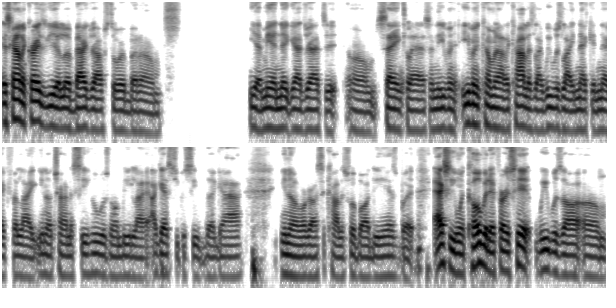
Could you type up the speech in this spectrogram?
it's kind of crazy to get a little backdrop story, but um, yeah, me and Nick got drafted, um, same class, and even even coming out of college, like we was like neck and neck for like you know trying to see who was gonna be like. I guess you could see the guy, you know, in regards to college football DNs. But actually, when COVID at first hit, we was all um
